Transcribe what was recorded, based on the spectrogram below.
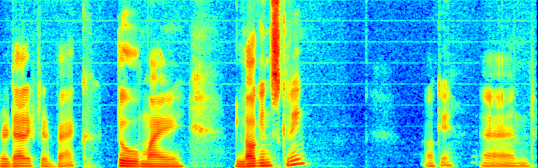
redirected back to my login screen. Okay and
